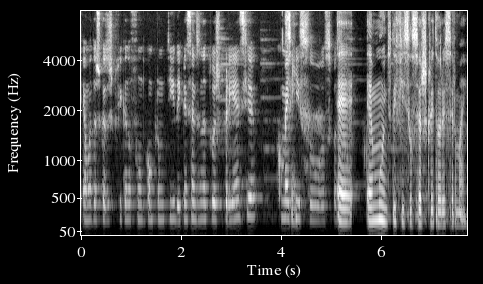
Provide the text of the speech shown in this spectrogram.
é uma das coisas que fica, no fundo, comprometida. E pensando na tua experiência, como é Sim. que isso se passou? É, é muito difícil ser escritora e ser mãe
